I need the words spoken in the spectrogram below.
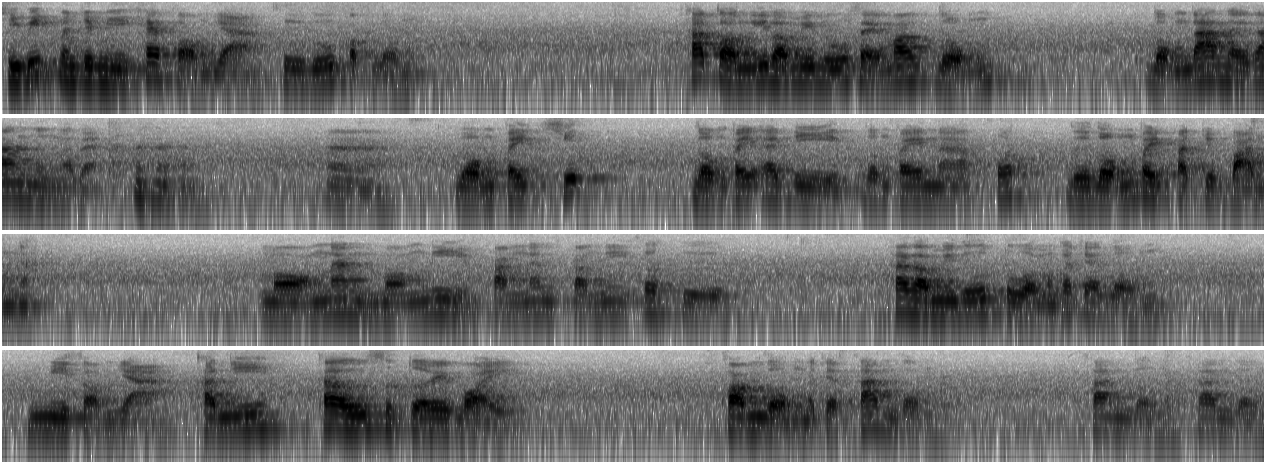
ชีวิตมันจะมีแค่สองอย่างคือรู้กับหลง ถ้าตอนนี้เราไม่รู้แสดงว่าหลงหลงด้านใดด้านหนึ่งอะแหละหลงไปคิด หลงไปอดีต หลงไปอนาคต หรือหลงไปปัจจุบันนะมองนั่นมองนี่ฟังนั่นฟังนี่ก็คือ ถ้าเราไม่รู้ตัวมันก็จะหลงมีสองอย่างคราวนี้ถ้าเรารู้สึกตัวบ่อยๆความหลงมันจะสั้นลง สั้นลง สั้นลง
